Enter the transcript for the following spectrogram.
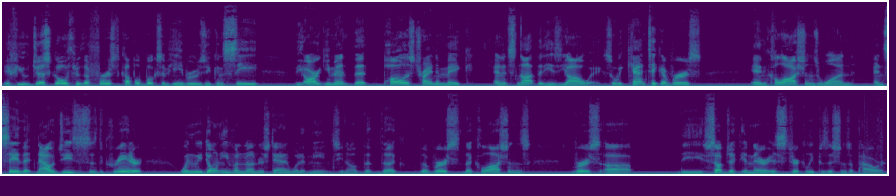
if you just go through the first couple books of Hebrews, you can see the argument that Paul is trying to make, and it's not that he's Yahweh. So we can't take a verse in Colossians 1 and say that now Jesus is the creator when we don't even understand what it means. You know, the the the verse, the Colossians verse, uh, the subject in there is strictly positions of power.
